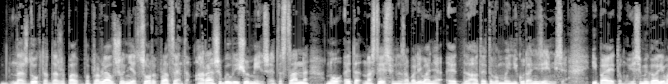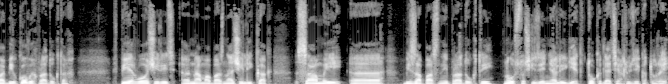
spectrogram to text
наш доктор даже поправлял заявлял, что нет, 40%, а раньше было еще меньше. Это странно, но это наследственное заболевание, это, от этого мы никуда не денемся. И поэтому, если мы говорим о белковых продуктах, в первую очередь э, нам обозначили как самые э, безопасные продукты, ну, с точки зрения аллергии, это только для тех людей, которые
